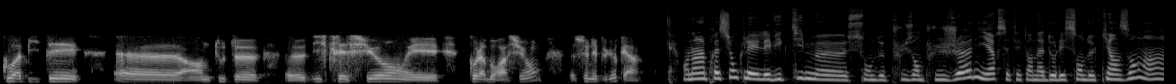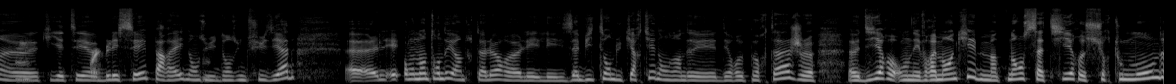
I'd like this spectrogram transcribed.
cohabitait en toute discrétion et collaboration. Ce n'est plus le cas. On a l'impression que les, victimes sont de plus en plus jeunes. Hier, c'était un adolescent de 15 ans hein, mmh. qui était blessé, pareil, dans une, dans une fusillade. Euh, on entendait hein, tout à l'heure euh, les, habitants du quartier dans un des, reportages euh, dire on est vraiment inquiet. Maintenant, ça tire sur tout le monde.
